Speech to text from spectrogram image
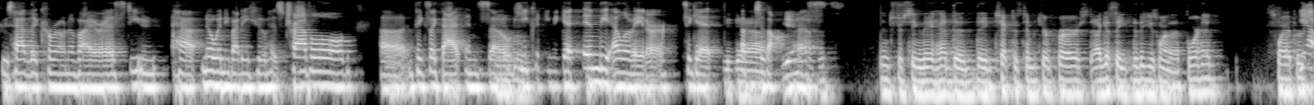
who's had the coronavirus? Do you have, know anybody who has traveled? Uh, and things like that. And so he couldn't even get in the elevator to get Yeah, up to the office. yeah, that's interesting. They had to they checked his temperature first. I guess they did they use one of the forehead swipers. Yeah,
